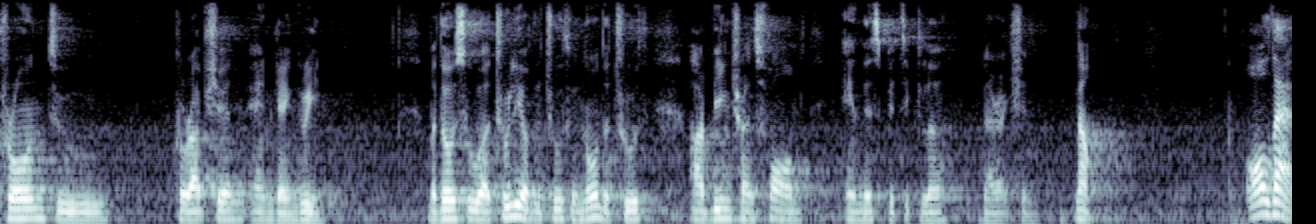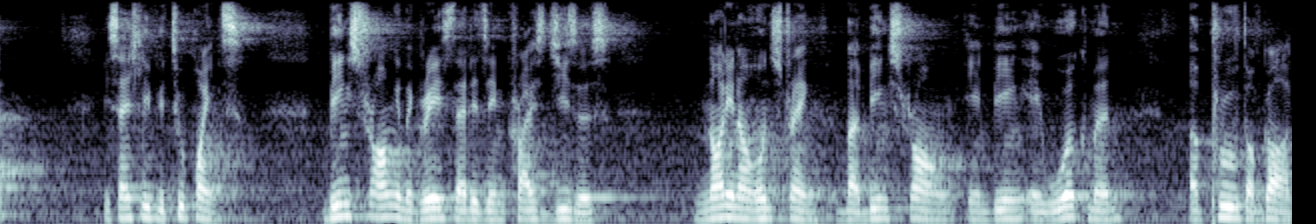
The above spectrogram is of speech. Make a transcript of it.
prone to corruption and gangrene. But those who are truly of the truth, who know the truth, are being transformed in this particular direction. Now, all that essentially with two points being strong in the grace that is in Christ Jesus not in our own strength, but being strong in being a workman approved of God.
